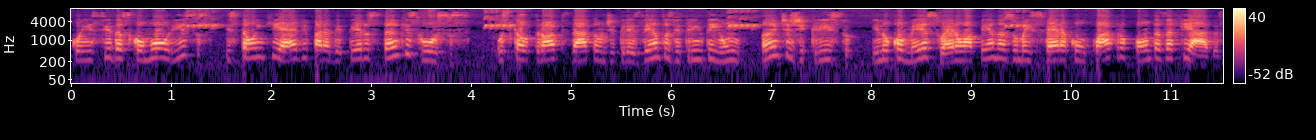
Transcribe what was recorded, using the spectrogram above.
conhecidas como ouriços, estão em Kiev para deter os tanques russos. Os caltrops datam de 331 a.C. e no começo eram apenas uma esfera com quatro pontas afiadas.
